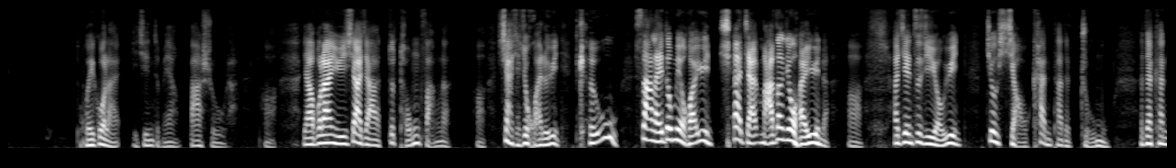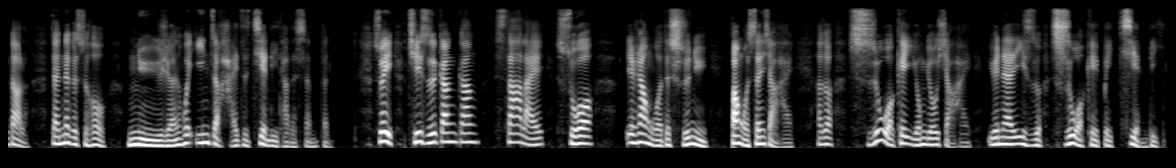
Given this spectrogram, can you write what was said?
回过来已经怎么样？八十五了啊。亚伯兰与夏甲都同房了啊，夏甲就怀了孕。可恶，撒莱都没有怀孕，夏甲马上就怀孕了。啊，他见自己有孕，就小看他的主母。大家看到了，在那个时候，女人会因着孩子建立她的身份。所以，其实刚刚撒莱说要让我的使女帮我生小孩，他说使我可以拥有小孩。原来的意思说，使我可以被建立，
